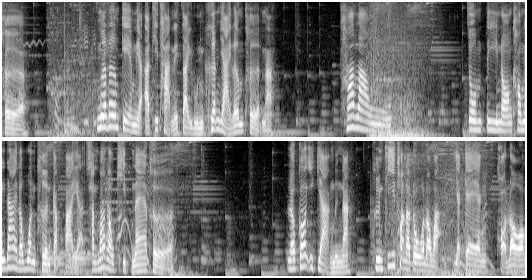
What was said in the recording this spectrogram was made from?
เธอ เมื่อเริ่มเกมเนี่ยอธิษฐานในใจลุ้นเคลื่อนย้ายเริ่มเทินนะ ถ้าเราโจมตีน้องเขาไม่ได้แล้ววนเทินกลับไปอะ ฉันว่าเราขิดแน่เธอ แล้วก็อีกอย่างหนึ่งนะ พื้นที่ทอร์นาโดเราอะอย่าแกงขอร้อง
